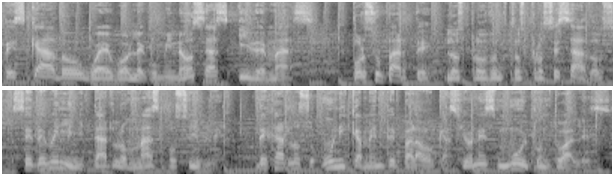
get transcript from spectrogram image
pescado, huevo, leguminosas y demás. Por su parte, los productos procesados se deben limitar lo más posible, dejarlos únicamente para ocasiones muy puntuales.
